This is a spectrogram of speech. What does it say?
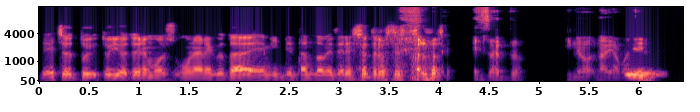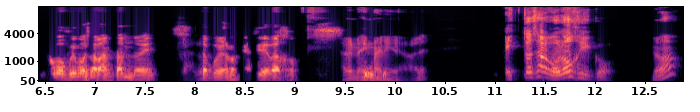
De hecho, tú, tú y yo tenemos una anécdota eh, intentando meter eso entre los tres palos. Exacto. Y no, no había manera. Y cómo fuimos avanzando, ¿eh? Claro. Hasta ponernos casi debajo. Claro, no hay manera, ¿vale? Esto es algo lógico, ¿no?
